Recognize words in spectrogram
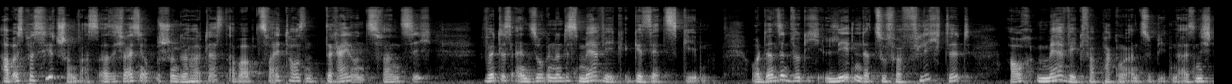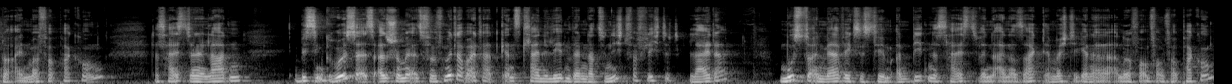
Aber es passiert schon was. Also ich weiß nicht, ob du schon gehört hast, aber ab 2023 wird es ein sogenanntes Mehrweggesetz geben. Und dann sind wirklich Läden dazu verpflichtet, auch Mehrwegverpackungen anzubieten. Also nicht nur Einmalverpackungen. Das heißt, wenn ein Laden ein bisschen größer ist, also schon mehr als fünf Mitarbeiter hat, ganz kleine Läden werden dazu nicht verpflichtet. Leider musst du ein Mehrwegsystem anbieten. Das heißt, wenn einer sagt, er möchte gerne eine andere Form von Verpackung,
